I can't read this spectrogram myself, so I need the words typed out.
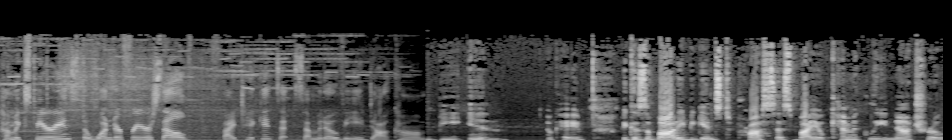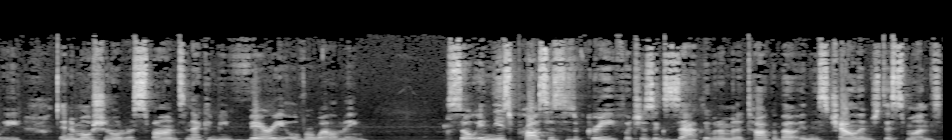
Come experience the wonder for yourself. Buy tickets at summitov.com. Be in okay? Because the body begins to process biochemically naturally an emotional response and that can be very overwhelming. So in these processes of grief which is exactly what i'm going to talk about in this challenge this month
